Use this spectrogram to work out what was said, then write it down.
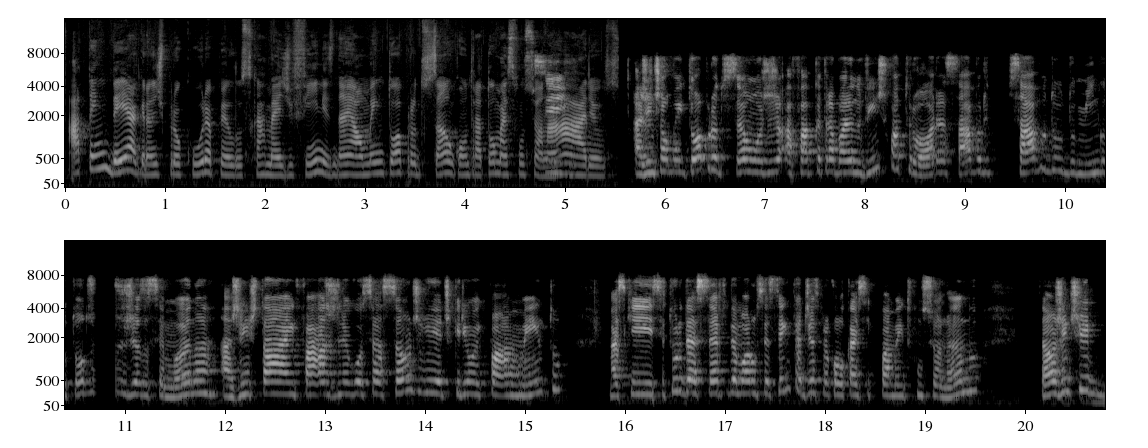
atender a grande procura pelos Carmed Fines, né? Aumentou a produção, contratou mais funcionários. Sim. A gente aumentou a produção. Hoje a fábrica trabalhando 24 horas, sábado, sábado, domingo, todos os dias da semana. A gente está em fase de negociação de adquirir um equipamento, mas que se tudo der certo, demoram 60 dias para colocar esse equipamento funcionando. Então a gente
